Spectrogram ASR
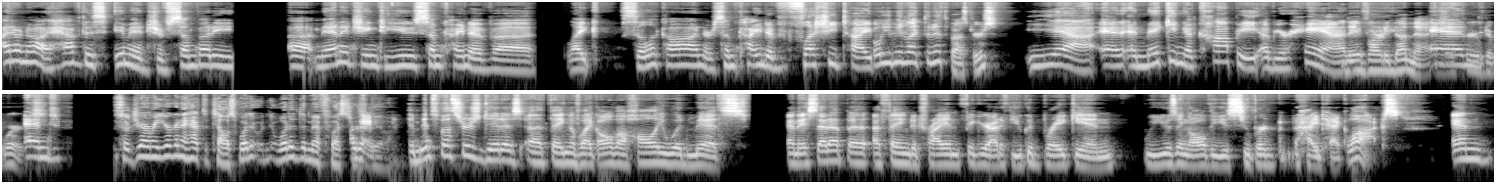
I don't know. I have this image of somebody uh, managing to use some kind of uh, like silicon or some kind of fleshy type. Oh, you mean like the Mythbusters? Yeah, and and making a copy of your hand. They've already done that. And- they proved it works. and So, Jeremy, you're going to have to tell us what what did the MythBusters Okay. do? the Mythbusters did a, a thing of like all the Hollywood myths, and they set up a, a thing to try and figure out if you could break in using all these super high tech locks. And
